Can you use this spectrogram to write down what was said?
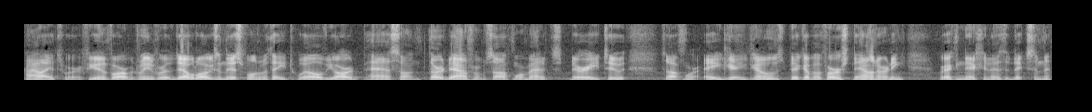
Highlights were few and far between for the Devil Dogs in this one with a 12-yard pass on third down from sophomore Maddox Berry to sophomore A.J. Jones. Pick up a first down, earning recognition as the Dixon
